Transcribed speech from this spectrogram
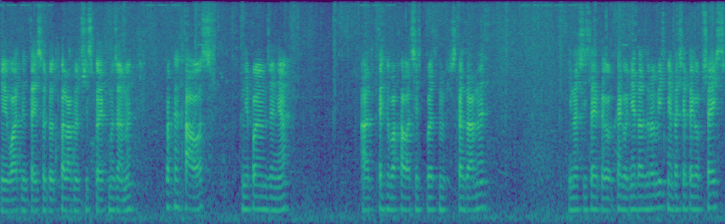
No i ładnie tutaj sobie odpalamy wszystko jak możemy. Trochę chaos, nie powiem, że nie. Ale tutaj chyba chaos jest powiedzmy wskazany. Inaczej tego, tego nie da zrobić, nie da się tego przejść.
